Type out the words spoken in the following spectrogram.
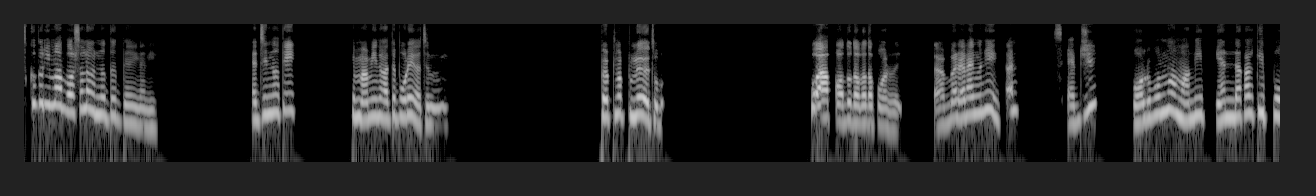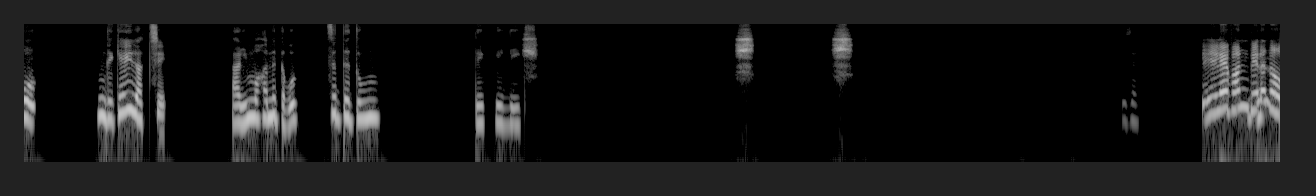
স্কুটারি মা বসালো নতুন দেয় এর জন্য মামির হাতে পড়ে গেছে উনি পেটলা প্লেট আ, কত টাকা তো পড়বে তারপর এরা মানে স্যাবজি বড় বলল আমি পেন ডাকার কি পড়? দেখেই যাচ্ছে। আর মহানে তবু সেটা তুমি। দেখতে দিস এলেভেন বেরোনো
